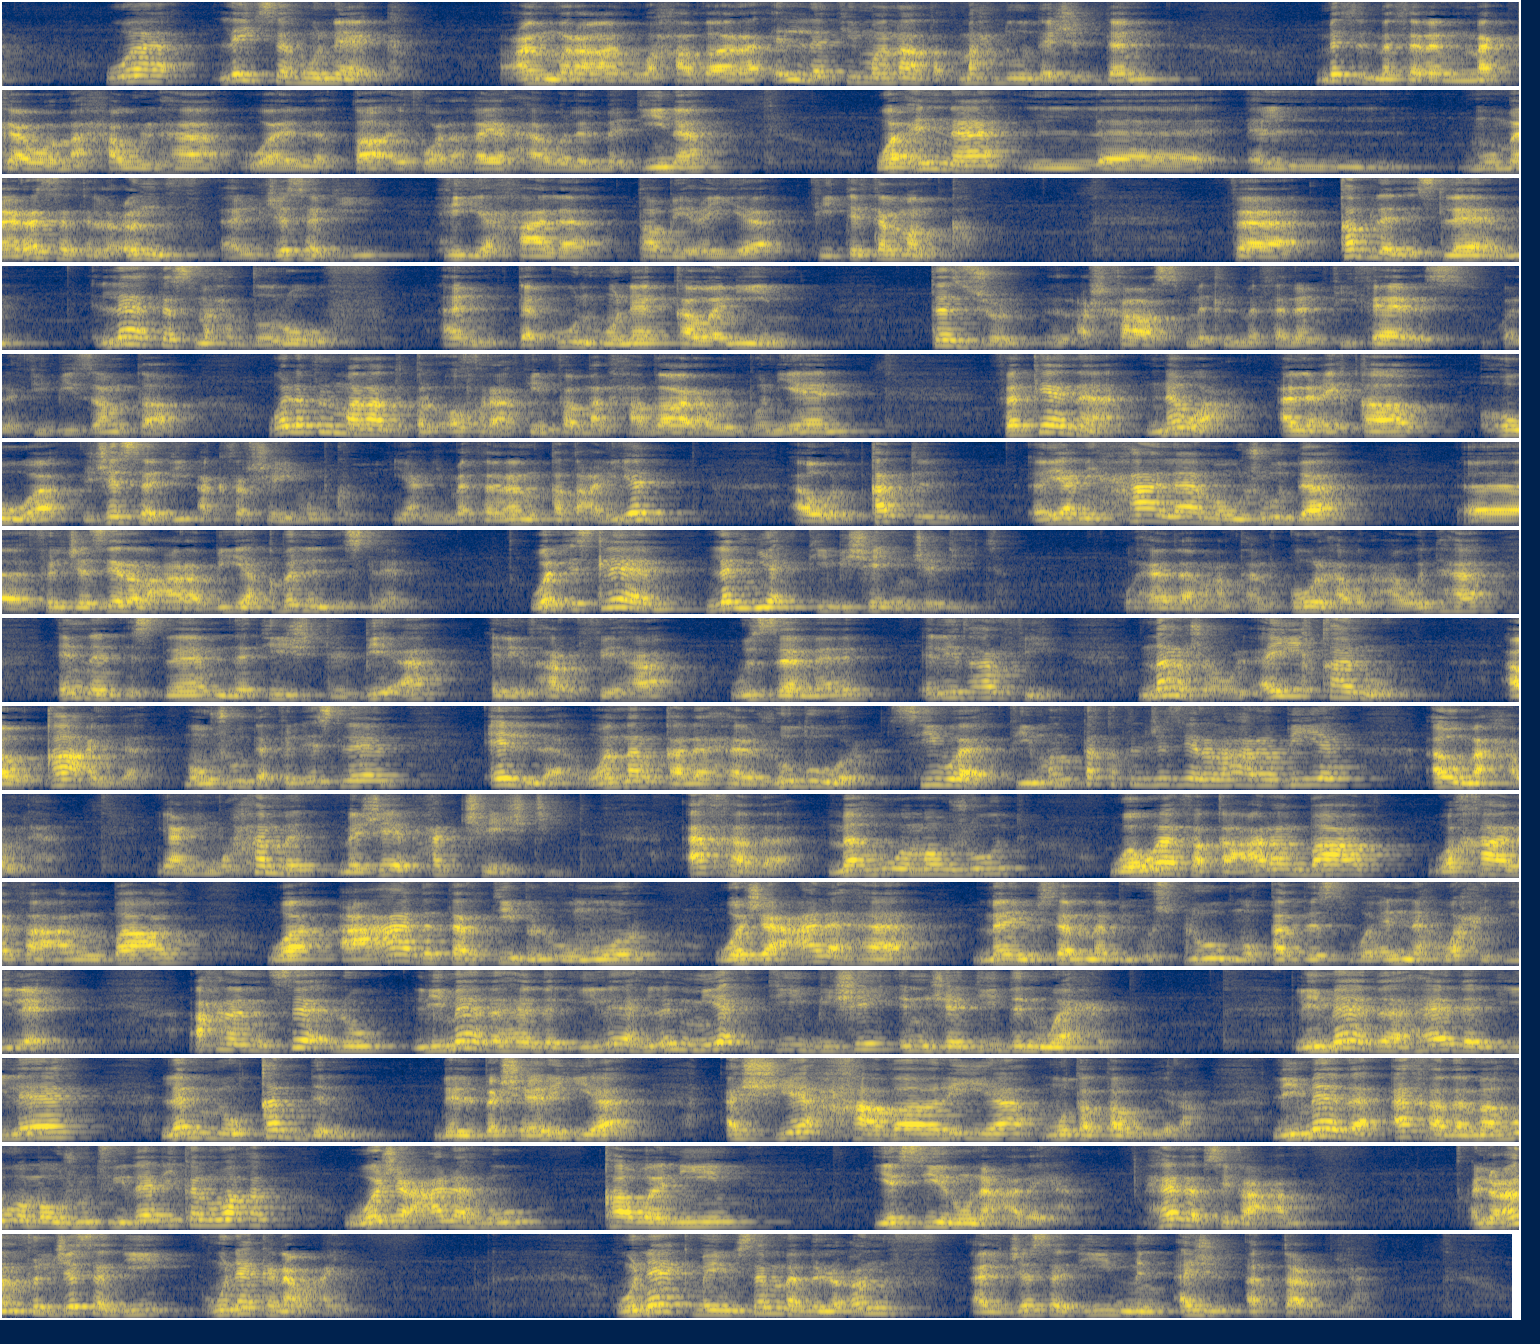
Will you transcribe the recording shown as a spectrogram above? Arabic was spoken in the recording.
وليس هناك عمران وحضارة إلا في مناطق محدودة جدا مثل مثلا مكة وما حولها ولا الطائف ولا غيرها ولا المدينة. وأن ممارسة العنف الجسدي هي حالة طبيعية في تلك المنطقة. فقبل الإسلام لا تسمح الظروف أن تكون هناك قوانين تسجن الأشخاص مثل مثلا في فارس ولا في بيزنطة ولا في المناطق الأخرى فين فما الحضارة والبنيان. فكان نوع العقاب هو جسدي أكثر شيء ممكن. يعني مثلا قطع اليد أو القتل يعني حالة موجودة آه، في الجزيرة العربية قبل الإسلام. والإسلام لم يأتي بشيء جديد. وهذا معناتها نقولها ونعاودها إن الإسلام نتيجة البيئة اللي ظهر فيها والزمان اللي ظهر فيه. نرجع لأي قانون أو قاعدة موجودة في الإسلام إلا ونلقى لها جذور سواء في منطقة الجزيرة العربية أو ما حولها. يعني محمد ما جاب حتى شيء جديد. أخذ ما هو موجود ووافق على البعض وخالف على البعض وأعاد ترتيب الأمور وجعلها ما يسمى بأسلوب مقدس وإنه وحي إلهي. أحنا نتساءل لماذا هذا الإله لم يأتي بشيء جديد واحد؟ لماذا هذا الإله لم يقدم للبشرية أشياء حضارية متطورة؟ لماذا أخذ ما هو موجود في ذلك الوقت وجعله قوانين يسيرون عليها. هذا بصفة عامة. العنف الجسدي هناك نوعين. هناك ما يسمى بالعنف الجسدي من أجل التربية.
